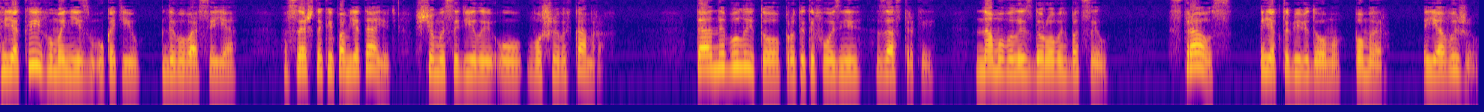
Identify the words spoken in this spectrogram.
Який гуманізм у катів, дивувався я. Все ж таки пам'ятають, що ми сиділи у вошивих камерах. Та не були то протитифозні застрики, нам увели здорових бацил. Страус, як тобі відомо, помер. Я вижив,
